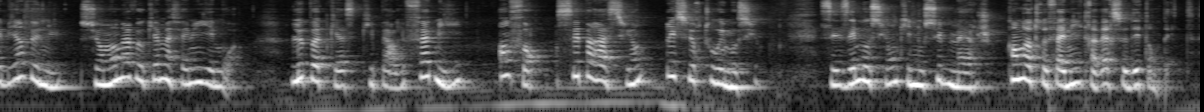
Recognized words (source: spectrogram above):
et bienvenue sur Mon avocat, ma famille et moi, le podcast qui parle famille, enfants, séparation et surtout émotions. Ces émotions qui nous submergent quand notre famille traverse des tempêtes.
